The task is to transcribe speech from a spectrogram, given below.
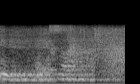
对点上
